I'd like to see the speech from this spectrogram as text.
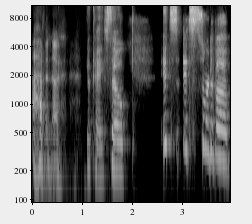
I haven't, no. Okay, so it's it's sort of a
